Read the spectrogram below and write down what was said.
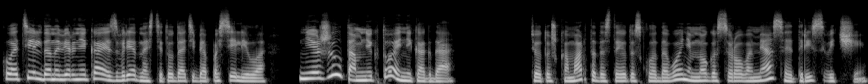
Клотильда наверняка из вредности туда тебя поселила. Не жил там никто и никогда». Тетушка Марта достает из кладовой немного сырого мяса и три свечи.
